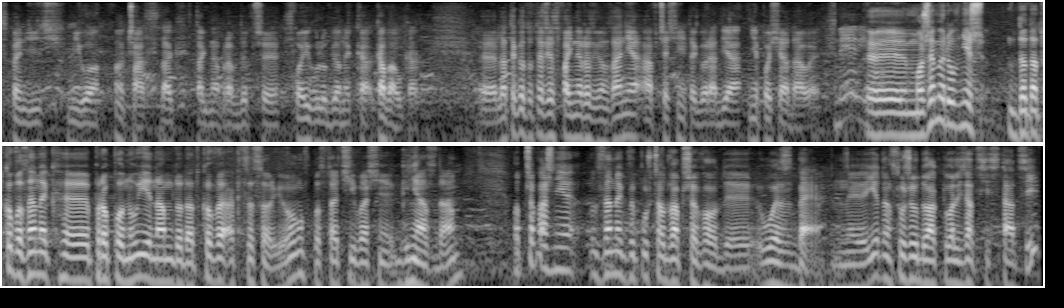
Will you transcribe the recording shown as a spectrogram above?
spędzić miło czas, tak, tak naprawdę przy swoich ulubionych ka- kawałkach. E, Dlatego to też jest fajne rozwiązanie, a wcześniej tego radia nie posiadały. E, Możemy również, dodatkowo Zenek e, proponuje nam dodatkowe akcesorium w postaci właśnie gniazda. No, przeważnie Zenek wypuszczał dwa przewody USB. E, Jeden służył do aktualizacji stacji, e,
